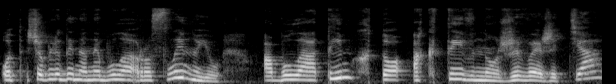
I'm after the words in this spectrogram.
От щоб людина не була рослиною, а була тим, хто активно живе життя,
